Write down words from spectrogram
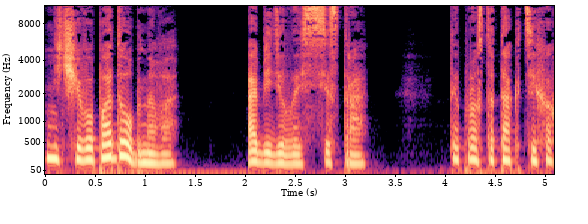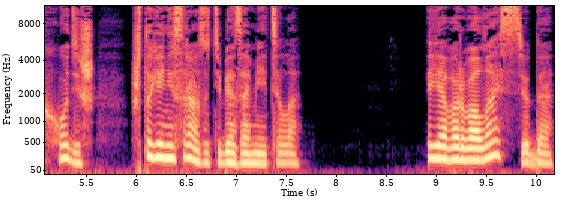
«Ничего подобного», — обиделась сестра. «Ты просто так тихо ходишь, что я не сразу тебя заметила». «Я ворвалась сюда,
